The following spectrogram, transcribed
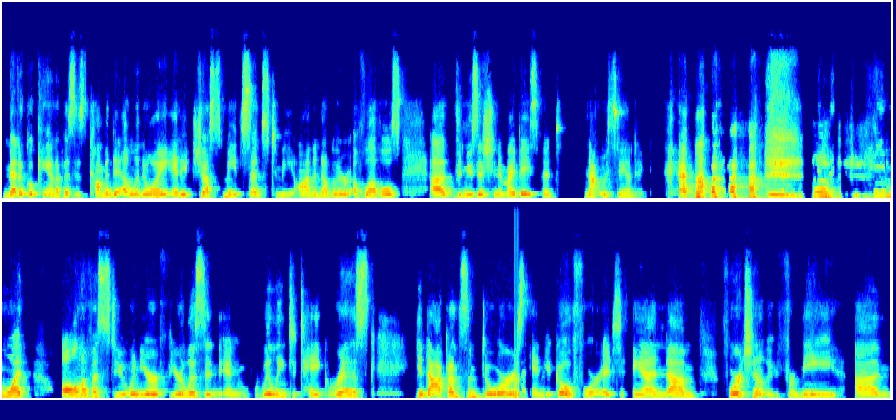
medical cannabis is coming to Illinois. And it just made sense to me on a number of levels. Uh, the musician in my basement, notwithstanding. and became what all of us do when you're fearless and, and willing to take risk you knock on some doors and you go for it. And um, fortunately for me um,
